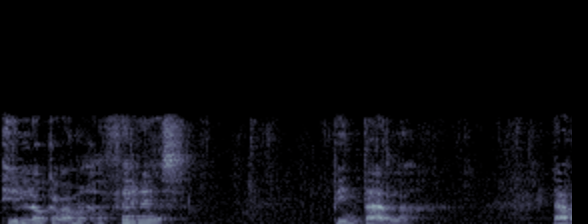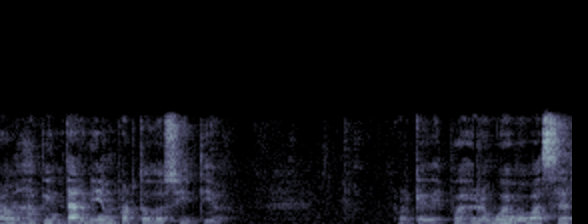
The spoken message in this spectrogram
Y lo que vamos a hacer es pintarla. La vamos a pintar bien por todo sitio porque después el huevo va a ser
